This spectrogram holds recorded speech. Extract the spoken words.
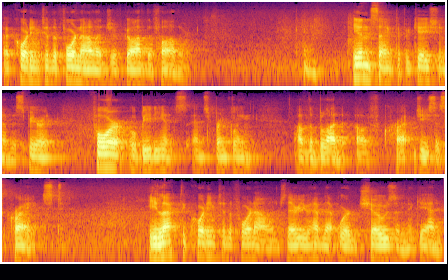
according to the foreknowledge of God the Father, in sanctification of the Spirit, for obedience and sprinkling of the blood of Christ, Jesus Christ. Elect according to the foreknowledge. There you have that word chosen again.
